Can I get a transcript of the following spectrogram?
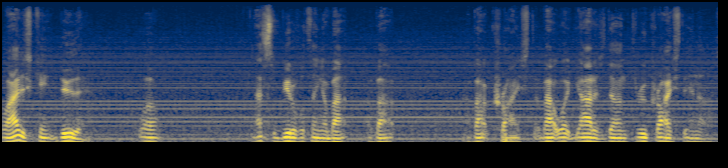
Well, I just can't do that. Well, that's the beautiful thing about, about, about Christ, about what God has done through Christ in us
